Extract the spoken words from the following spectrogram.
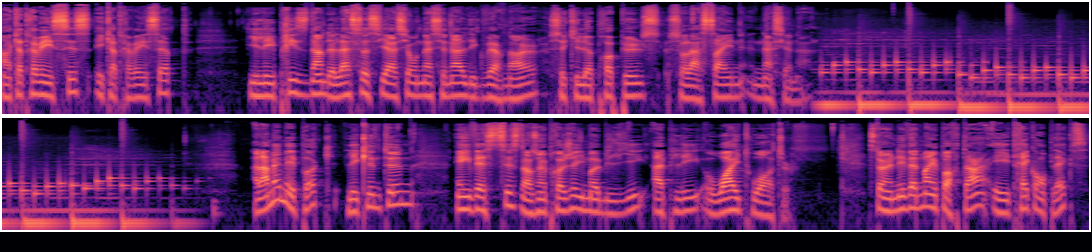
En 86 et 87, il est président de l'Association nationale des gouverneurs, ce qui le propulse sur la scène nationale. À la même époque, les Clinton investissent dans un projet immobilier appelé Whitewater. C'est un événement important et très complexe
